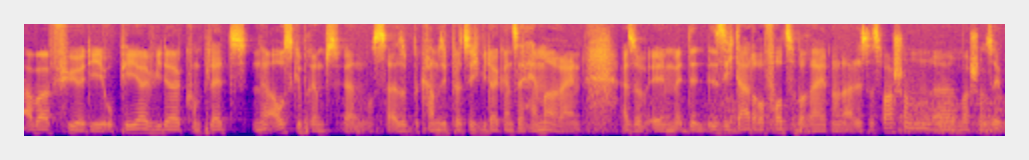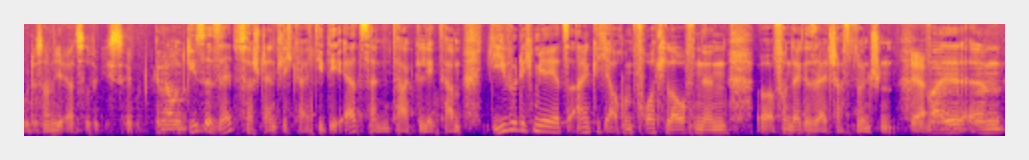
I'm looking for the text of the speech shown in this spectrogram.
aber für die OP ja wieder komplett ne, ausgebremst werden musste. Also bekam sie plötzlich wieder ganze Hämmer rein. Also ähm, sich darauf vorzubereiten und alles, das war schon, äh, war schon sehr gut. Das haben die Ärzte wirklich sehr gut gemacht. Genau, und diese Selbstverständlichkeit, die die Ärzte an den Tag gelegt haben, die würde ich mir jetzt eigentlich auch im Fortlaufenden äh, von der Gesellschaft wünschen. Ja. Weil ähm,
